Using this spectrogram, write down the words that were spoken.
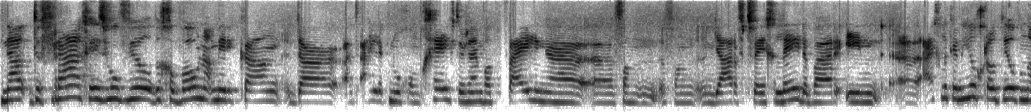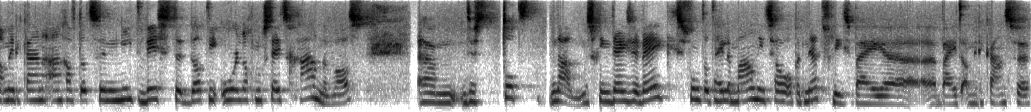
Nou, de vraag is hoeveel de gewone Amerikaan daar uiteindelijk nog om geeft. Er zijn wat peilingen uh, van, van een jaar of twee geleden waarin uh, eigenlijk een heel groot deel van de Amerikanen aangaf dat ze niet wisten dat die oorlog nog steeds gaande was. Um, dus tot, nou, misschien deze week stond dat helemaal niet zo op het netvlies bij, uh, bij het Amerikaanse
